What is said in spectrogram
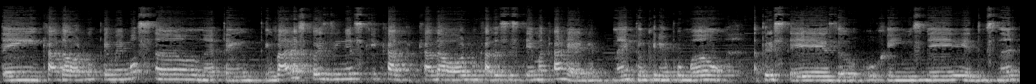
tem cada órgão tem uma emoção, né? Tem, tem várias coisinhas que cada, cada órgão, cada sistema carrega, né? Então, que nem o pulmão, a tristeza, o, o rim, os medos, né?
